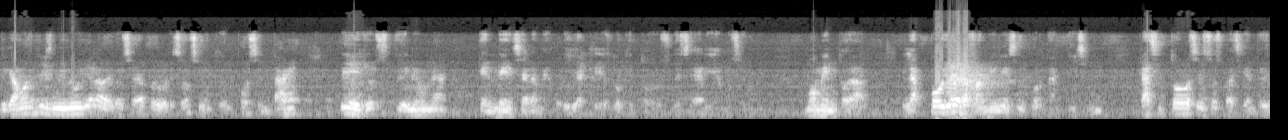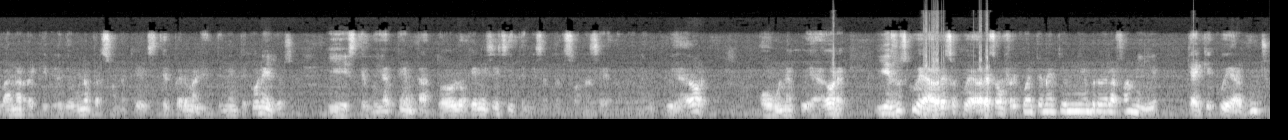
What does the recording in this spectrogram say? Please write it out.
digamos, disminuye la velocidad de progresión, sino que un porcentaje de ellos tiene una tendencia a la mejoría, que es lo que todos desearíamos en un momento dado. El apoyo de la familia es importantísimo. Casi todos estos pacientes van a requerir de una persona que esté permanentemente con ellos y esté muy atenta a todo lo que necesiten. Esa persona se denomina un cuidador o una cuidadora. Y esos cuidadores o cuidadoras son frecuentemente un miembro de la familia que hay que cuidar mucho.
